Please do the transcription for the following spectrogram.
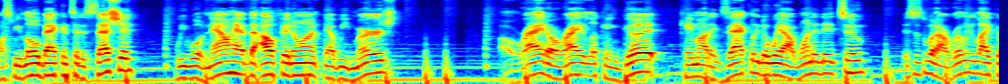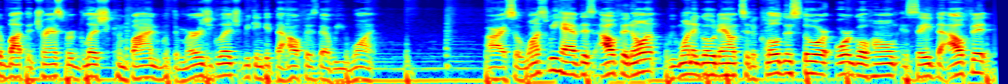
Once we load back into the session, we will now have the outfit on that we merged. All right, all right, looking good. Came out exactly the way I wanted it to. This is what I really like about the transfer glitch combined with the merge glitch. We can get the outfits that we want. Alright, so once we have this outfit on, we want to go down to the clothing store or go home and save the outfit.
